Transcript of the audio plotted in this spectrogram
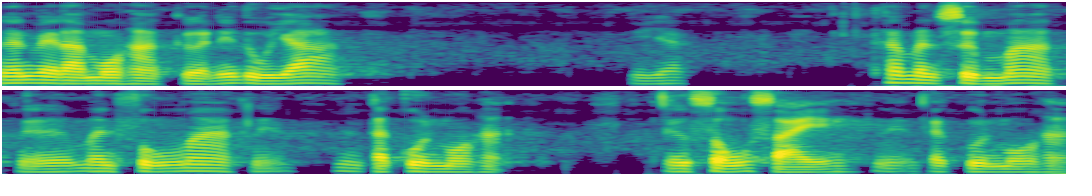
งั้นเวลาโมหะเกิดนี่ดูยากดูยาก ถ้ามันซึมมากหรือมันฟุ้งมากเนี่ยมันตระกูลโมหะ หรือสงสัยเนี่ยตระกูลโมหะ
